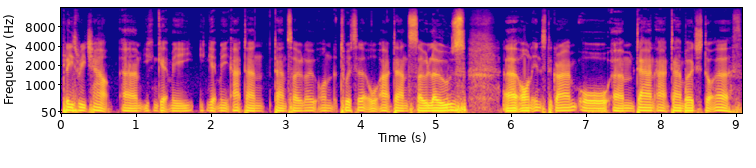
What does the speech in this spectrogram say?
please reach out. Um, you can get me you can get me at Dan Dan Solo on Twitter or at Dan Solos uh, on Instagram or um, Dan at danburgess.earth.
